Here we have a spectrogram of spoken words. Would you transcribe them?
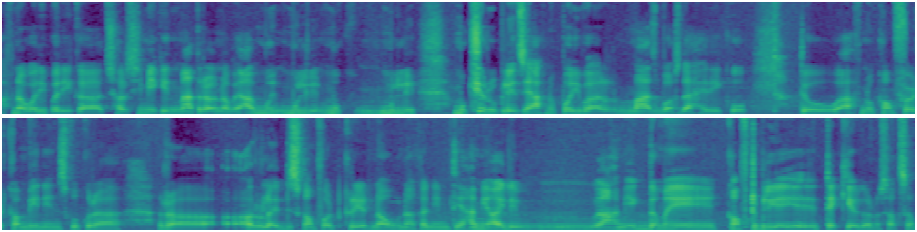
आफ्ना वरिपरिका छरछिमेकी मात्र नभए मूल्य मूल्य मुख्य रूपले चाहिँ आफ्नो परिवार माझ बस्दाखेरिको त्यो आफ्नो कम्फर्ट कन्भिनियन्सको कुरा र अरूलाई डिस्कम्फर्ट क्रिएट नहुनका निम्ति हामी अहिले हामी एकदमै कम्फर्टेबली टेक केयर गर्न सक्छौँ।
